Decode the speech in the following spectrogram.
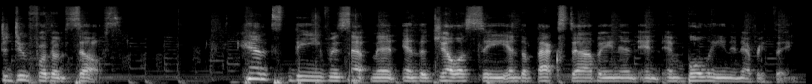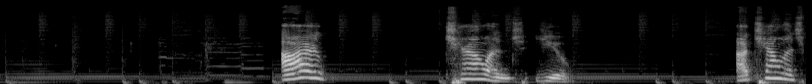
to do for themselves. Hence the resentment and the jealousy and the backstabbing and, and, and bullying and everything. I challenge you I challenge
